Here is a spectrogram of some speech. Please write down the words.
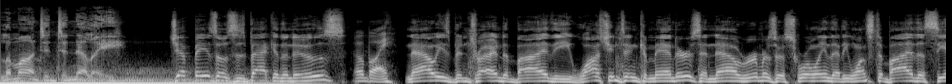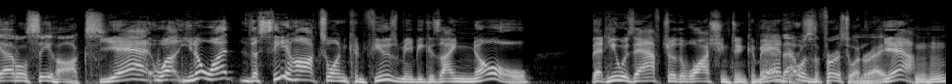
Lamont and Tonelli. Jeff Bezos is back in the news. Oh boy. Now he's been trying to buy the Washington Commanders, and now rumors are swirling that he wants to buy the Seattle Seahawks. Yeah, well, you know what? The Seahawks one confused me because I know that he was after the Washington Commanders. Yeah, that was the first one, right? Yeah. Mm-hmm.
